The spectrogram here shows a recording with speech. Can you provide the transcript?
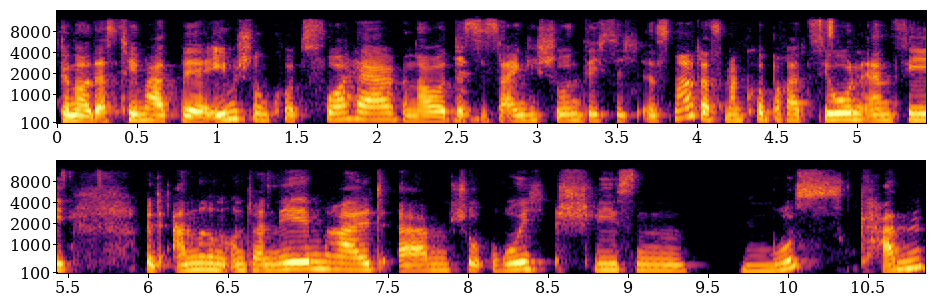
Genau, das Thema hatten wir ja eben schon kurz vorher. Genau, dass es eigentlich schon wichtig ist, ne, dass man Kooperationen irgendwie mit anderen Unternehmen halt ähm, ruhig schließen muss, kann,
